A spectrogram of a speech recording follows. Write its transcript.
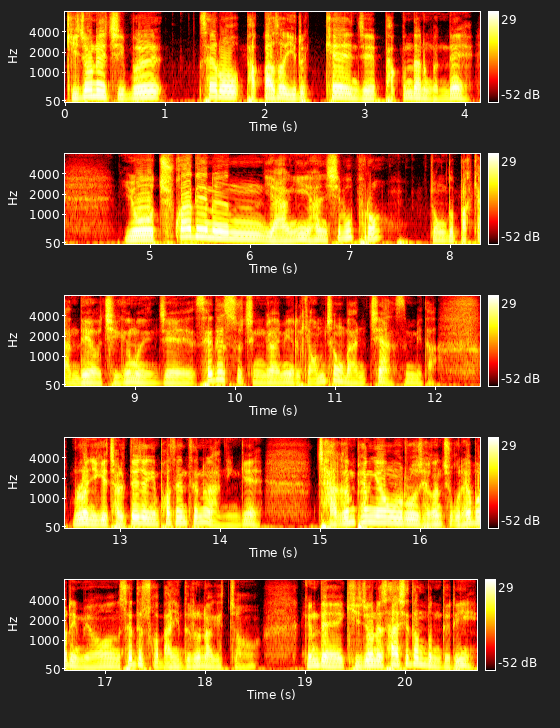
기존의 집을 새로 바꿔서 이렇게 이제 바꾼다는 건데 요 추가되는 양이 한 15% 정도밖에 안 돼요. 지금은 이제 세대수 증감이 이렇게 엄청 많지 않습니다. 물론 이게 절대적인 퍼센트는 아닌 게 작은 평형으로 재건축을 해버리면 세대수가 많이 늘어나겠죠. 근데 기존에 사시던 분들이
